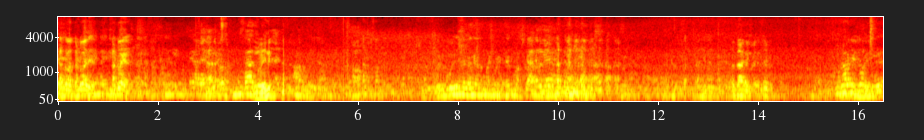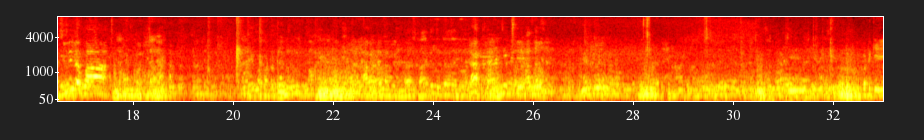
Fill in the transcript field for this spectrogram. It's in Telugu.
కండువా కండువాది కండువా నువ్వు ఎన్ని ఇప్పటికీ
